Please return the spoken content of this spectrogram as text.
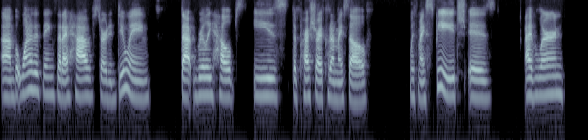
Um, but one of the things that I have started doing that really helps ease the pressure I put on myself with my speech is I've learned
